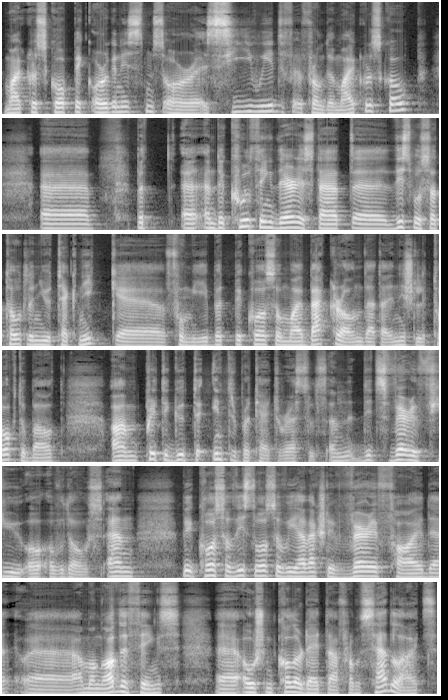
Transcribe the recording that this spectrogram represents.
microscopic organisms or seaweed from the microscope. Uh, but uh, and the cool thing there is that uh, this was a totally new technique uh, for me, but because of my background that I initially talked about, I'm pretty good to interpret results, and it's very few of, of, those. And because of this, also we have actually verified, uh, among other things, uh, ocean color data from satellites.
